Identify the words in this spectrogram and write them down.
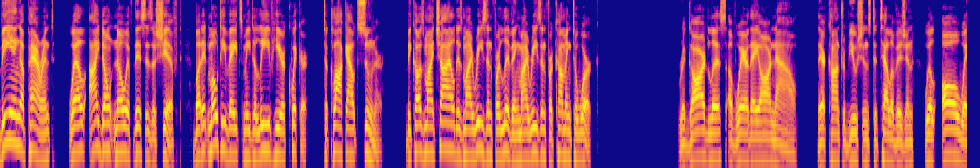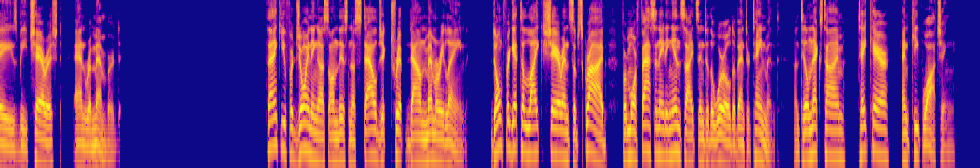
Being a parent, well, I don't know if this is a shift, but it motivates me to leave here quicker, to clock out sooner. Because my child is my reason for living, my reason for coming to work. Regardless of where they are now, their contributions to television will always be cherished and remembered. Thank you for joining us on this nostalgic trip down memory lane. Don't forget to like, share, and subscribe for more fascinating insights into the world of entertainment. Until next time, take care and keep watching.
